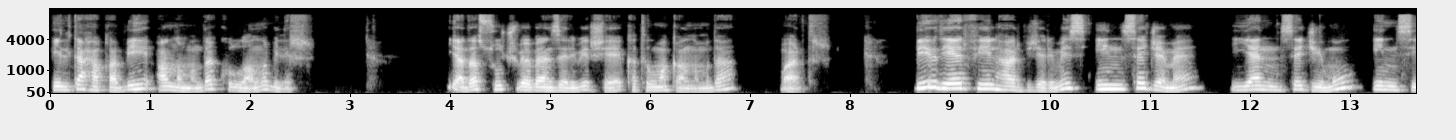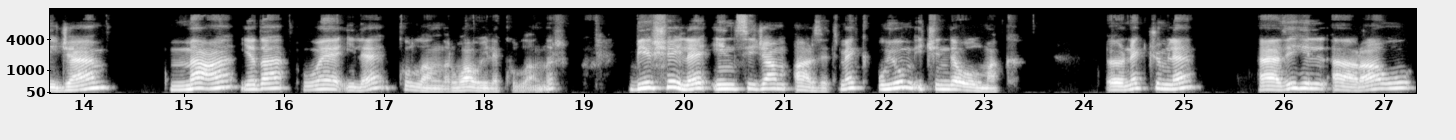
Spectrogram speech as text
İltihaka bi anlamında kullanılabilir. Ya da suç ve benzeri bir şeye katılmak anlamı da vardır. Bir diğer fiil harficerimiz inseceme, yensecimu, insicam, ma'a ya da ve ile kullanılır, vav ile kullanılır. Bir şeyle insicam arz etmek, uyum içinde olmak. Örnek cümle Hâzihil ârâ'u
